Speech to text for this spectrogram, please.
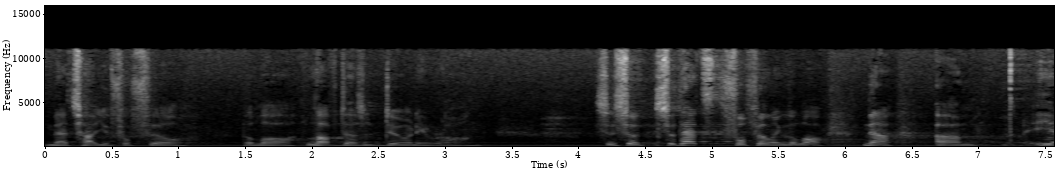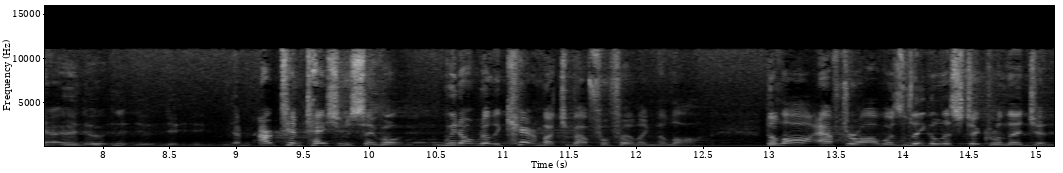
And that's how you fulfill the law. Love doesn't do any wrong. So, so, so that's fulfilling the law. Now, um, yeah, our temptation is to say, well, we don't really care much about fulfilling the law. The law, after all, was legalistic religion.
